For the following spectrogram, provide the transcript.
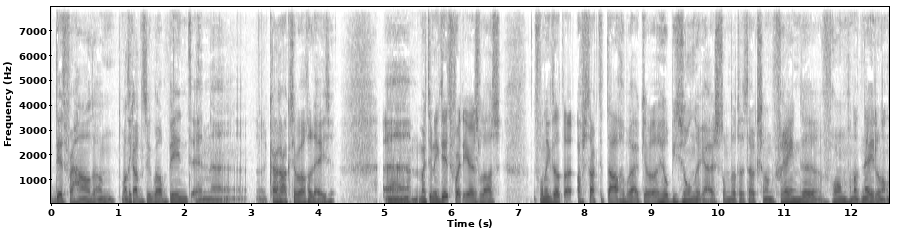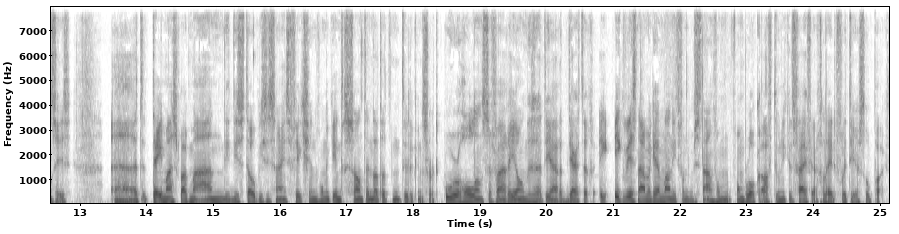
dit verhaal dan, want ik had natuurlijk wel Bind en uh, karakter wel gelezen. Um, maar toen ik dit voor het eerst las, vond ik dat abstracte taalgebruik wel heel bijzonder juist. Omdat het ook zo'n vreemde vorm van het Nederlands is. Uh, het thema sprak me aan, die dystopische science fiction vond ik interessant. En dat het natuurlijk een soort oer-Hollandse variant is uit de jaren 30. Ik, ik, wist namelijk helemaal niet van het bestaan van, van blokken af... toen ik het vijf jaar geleden voor het eerst oppakte.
